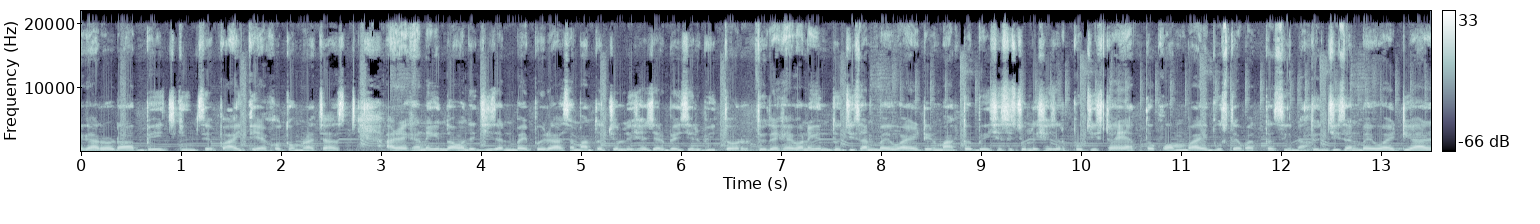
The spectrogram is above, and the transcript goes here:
এগারোটা বেজ কিনছে। ভাই দেখো তোমরা জাস্ট আর এখানে কিন্তু আমাদের জিজান ভাই পড়ে আছে মাত্র চল্লিশ হাজার বেজের ভিতর। তো দেখ এখানে কিন্তু জিসান ভাই ওয়াইটির মাত্র বেজ আছে চল্লিশ হাজার পঁচিশটা। এত কম ভাই, বুঝতে পারতাছি না। তো জিসান ভাই ওয়াইটি আর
